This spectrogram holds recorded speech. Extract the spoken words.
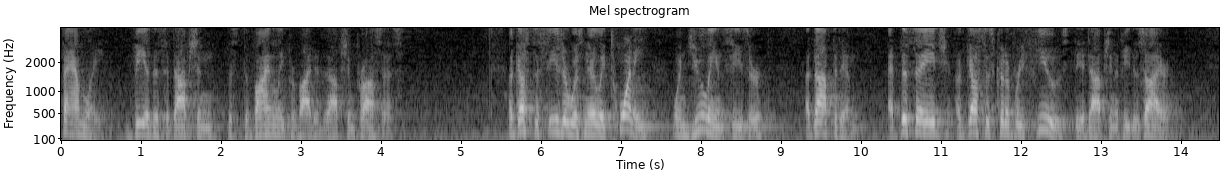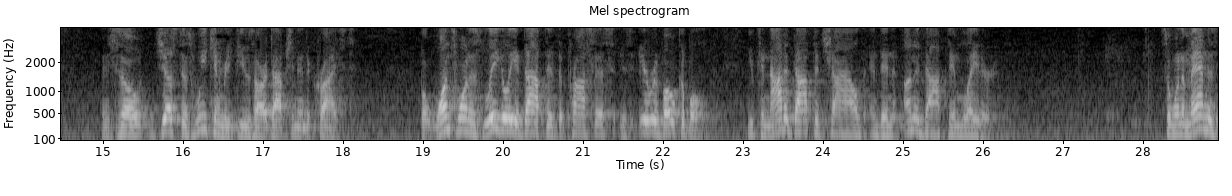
family via this adoption, this divinely provided adoption process. Augustus Caesar was nearly 20 when Julius Caesar adopted him. At this age, Augustus could have refused the adoption if he desired. And so, just as we can refuse our adoption into Christ. But once one is legally adopted, the process is irrevocable. You cannot adopt a child and then unadopt him later. So when a man is,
